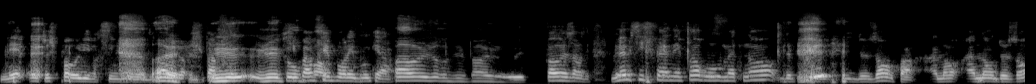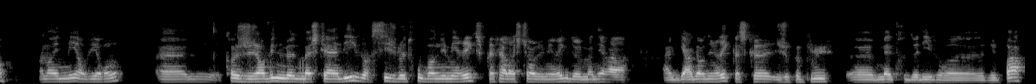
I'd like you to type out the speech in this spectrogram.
Mais on ne touche pas aux livres, c'est une Je ne suis pas, je, suis pas fait pour les bouquins. Pas aujourd'hui, pas aujourd'hui. Pas aujourd'hui. Même si je fais un effort où maintenant, depuis, deux ans, quoi, un an, un an, deux ans, un an et demi environ, euh, quand j'ai envie de m'acheter un livre, si je le trouve en numérique, je préfère l'acheter en numérique de manière à, le garder en numérique parce que je ne peux plus euh, mettre de livres euh, nulle part.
